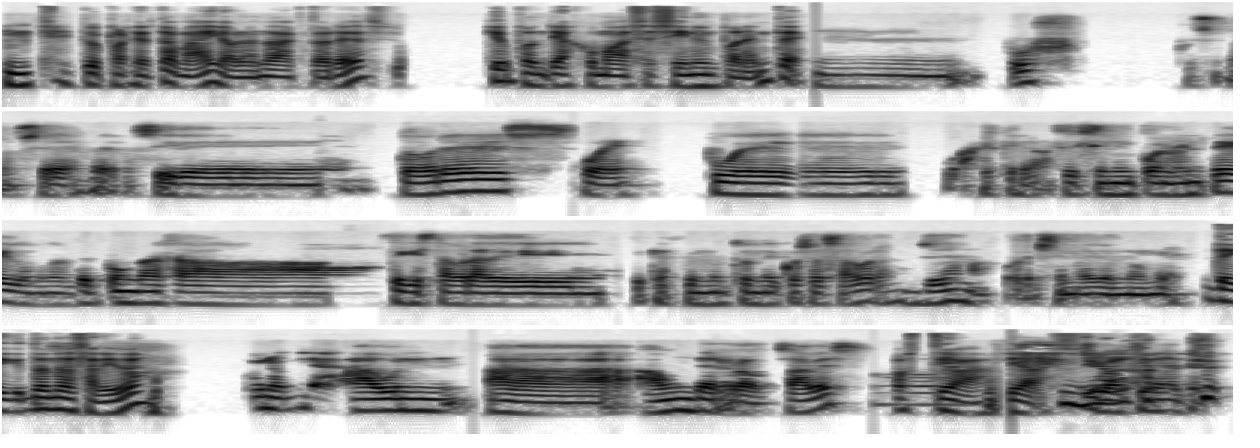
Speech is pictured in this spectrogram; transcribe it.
Mm, Tú, por cierto, Mike, hablando de actores, ¿quién pondrías como asesino imponente? Mm, uf, pues no sé, a ver, así de actores, pues, pues, buah, es que asesino imponente, como no te pongas a este que está ahora de, de que hace un montón de cosas ahora, ¿cómo se llama? Por ese me ha ido el nombre. ¿De dónde ha salido? Bueno, mira, a un, a, a un The Rock, ¿sabes? Hostia, hostias, Yo. Imagínate,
